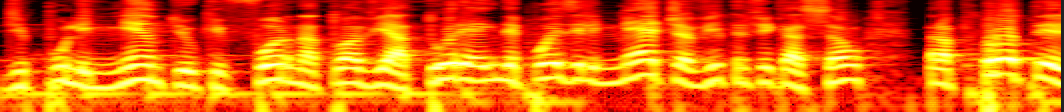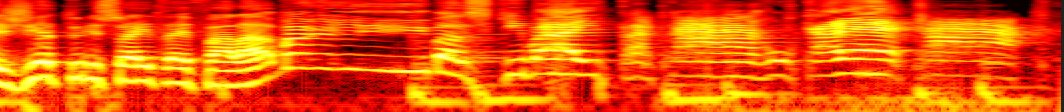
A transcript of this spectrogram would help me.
de polimento e o que for na tua viatura, e aí depois ele mete a vitrificação pra proteger tudo isso aí. Tu vai falar, "Ai, mas que baita carro, careca!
